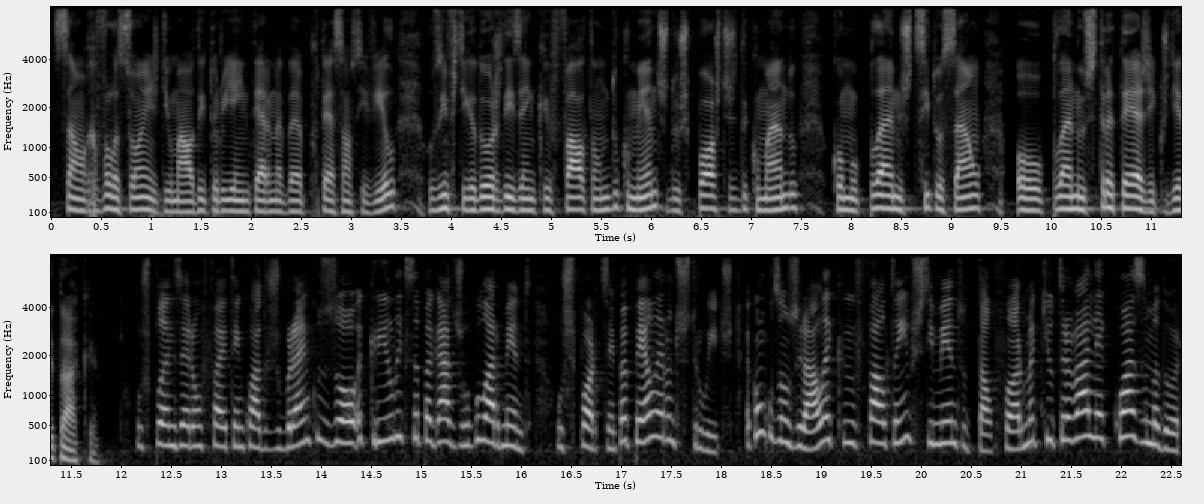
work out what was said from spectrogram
São revelações de uma auditoria interna da Proteção Civil. Os investigadores dizem que faltam documentos dos postos de comando, como planos de situação ou planos estratégicos de ataque. Os planos eram feitos em quadros brancos ou acrílicos apagados regularmente. Os suportes em papel eram destruídos. A conclusão geral é que falta investimento de tal forma que o trabalho é quase amador.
